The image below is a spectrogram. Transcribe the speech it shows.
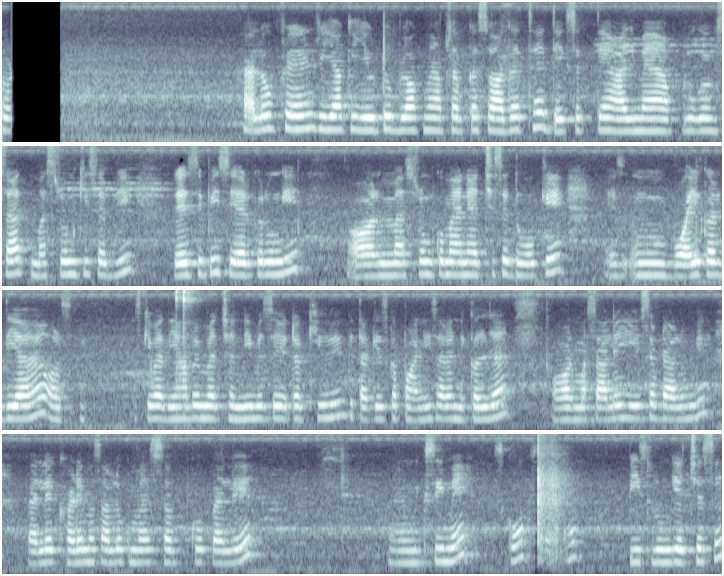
थोड़ा हेलो फ्रेंड रिया के यूट्यूब ब्लॉग में आप सबका स्वागत है। देख सकते हैं आज मैं आप लोगों के साथ मशरूम की सब्ज़ी रेसिपी शेयर करूँगी। और मशरूम को मैंने अच्छे से धो के बॉईल कर दिया है और इसके बाद यहाँ पे मैं छन्नी में से रखी हुई हूँ ताकि इसका पानी सारा निकल जाए और मसाले ये सब डालूँगी। पहले खड़े मसालों को मैं सबको पहले मिक्सी में इसको सबको पीस लूँगी अच्छे से,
